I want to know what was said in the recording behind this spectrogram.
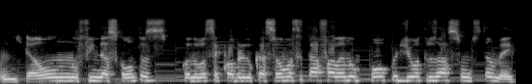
Então, no fim das contas, quando você cobra educação, você está falando um pouco de outros assuntos também.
